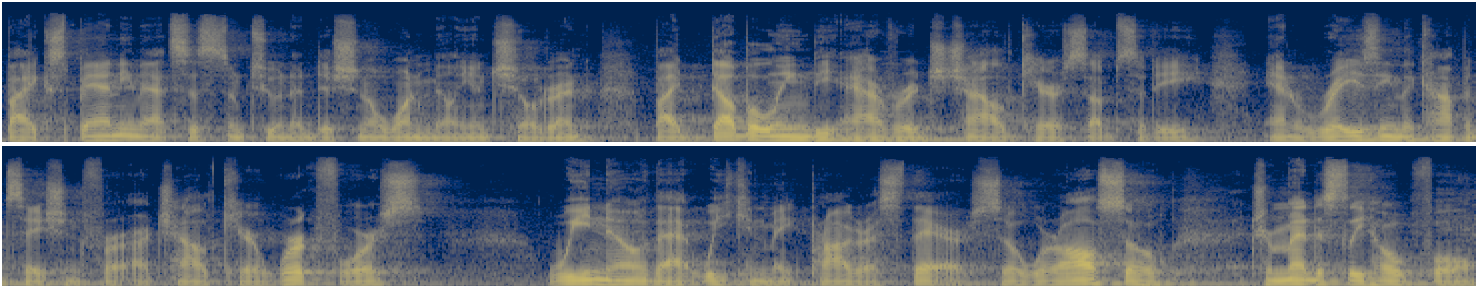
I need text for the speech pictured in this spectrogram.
by expanding that system to an additional 1 million children, by doubling the average child care subsidy, and raising the compensation for our child care workforce, we know that we can make progress there. So we're also tremendously hopeful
